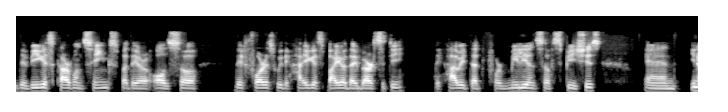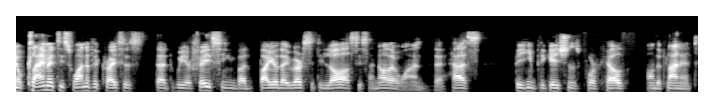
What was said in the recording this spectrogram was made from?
the biggest carbon sinks, but they are also the forests with the highest biodiversity, the habitat for millions of species. And you know, climate is one of the crises that we are facing, but biodiversity loss is another one that has big implications for health on the planet.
